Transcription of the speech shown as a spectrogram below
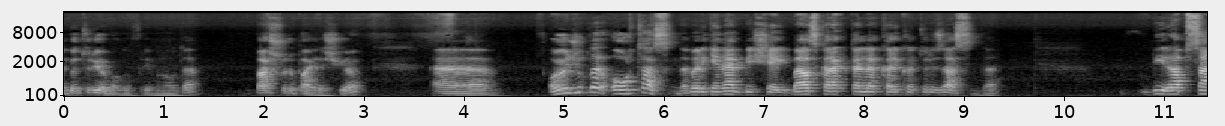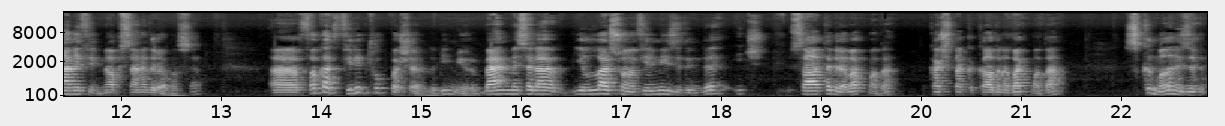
götürüyor Morgan Freeman orada. Başrolü paylaşıyor. E, oyunculuklar orta aslında. Böyle genel bir şey. Bazı karakterler karikatürize aslında. Bir hapishane filmi, hapishane draması. E, fakat film çok başarılı. Bilmiyorum. Ben mesela yıllar sonra filmi izlediğimde hiç saate bile bakmadan, kaç dakika kaldığına bakmadan sıkılmadan izledim.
